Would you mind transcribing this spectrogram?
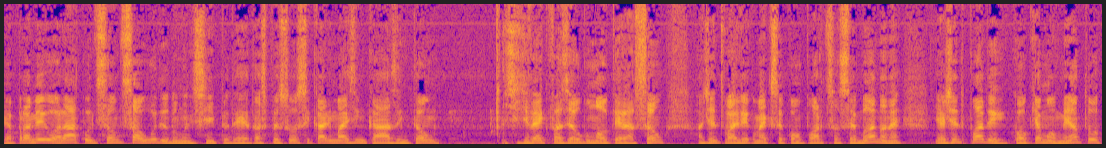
é para melhorar a condição de saúde do município, né? das pessoas ficarem mais em casa. Então, se tiver que fazer alguma alteração, a gente vai ver como é que se comporta essa semana, né? E a gente pode, em qualquer momento,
